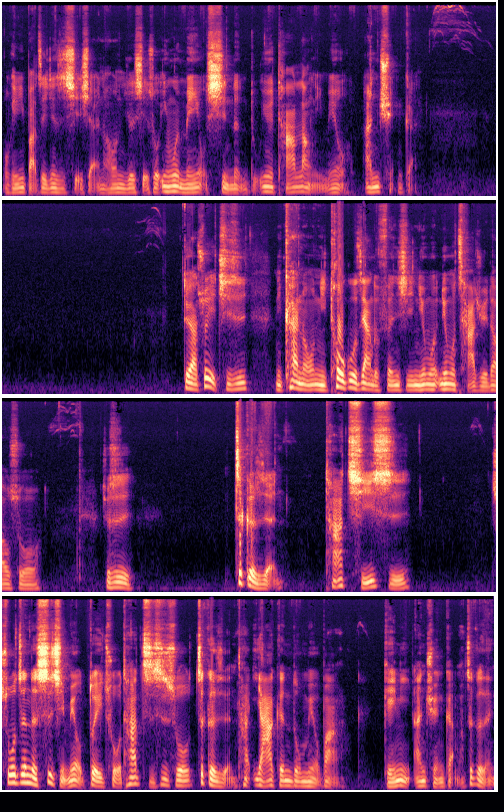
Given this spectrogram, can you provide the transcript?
我给你把这件事写下来，然后你就写说，因为没有信任度，因为他让你没有安全感。对啊，所以其实你看哦，你透过这样的分析，你有没有你有没有察觉到说，就是这个人他其实。说真的，事情没有对错，他只是说这个人他压根都没有办法给你安全感嘛，这个人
